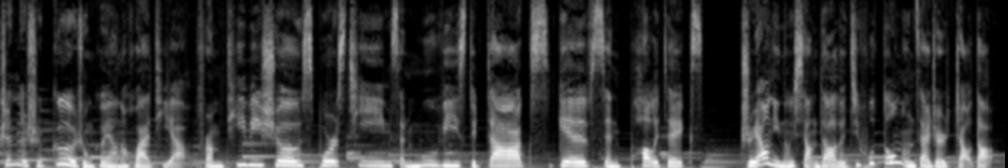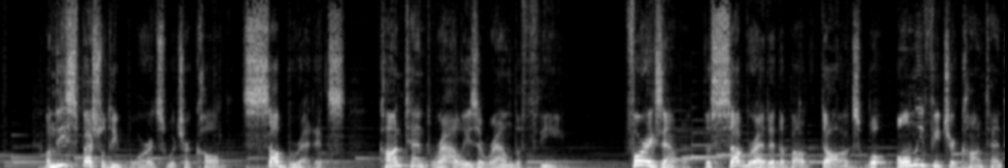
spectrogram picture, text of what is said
真的是各种各样的话题啊，from TV shows, sports teams and movies to dogs, gifts and politics，只要你能想到的，几乎都能在这儿找到。 On these specialty boards, which are called subreddits, content rallies around the theme. For example, the subreddit about dogs will only feature content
